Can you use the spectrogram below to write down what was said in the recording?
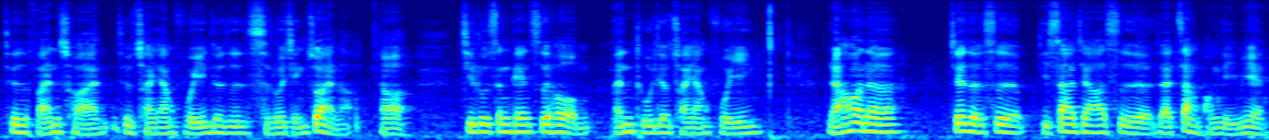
就是帆船，就传扬福音，就是使徒行传了啊。基督升天之后，门徒就传扬福音。然后呢，接着是以萨迦是在帐篷里面，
